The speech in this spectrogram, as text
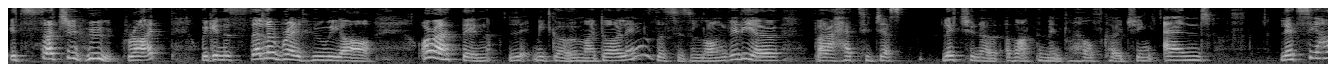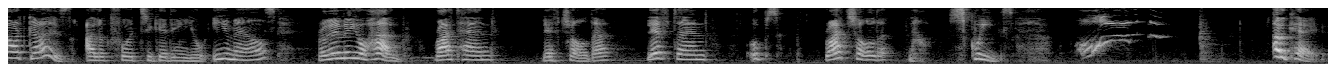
It's such a hoot, right? We're going to celebrate who we are. All right then, let me go, my darlings. This is a long video, but I had to just let you know about the mental health coaching and let's see how it goes. I look forward to getting your emails. Remember your hug, right hand, left shoulder, left hand, oops, right shoulder. Now, squeeze. Oh! Okay,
